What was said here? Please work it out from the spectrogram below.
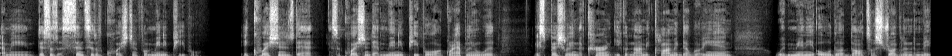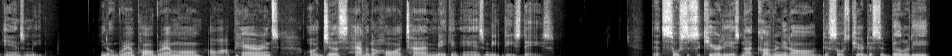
I mean, this is a sensitive question for many people. It questions that it's a question that many people are grappling with, especially in the current economic climate that we're in, where many older adults are struggling to make ends meet you know, grandpa, grandma, or our parents are just having a hard time making ends meet these days. That Social Security is not covering it all, the Social Security disability.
